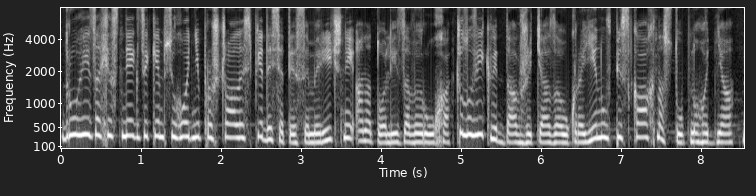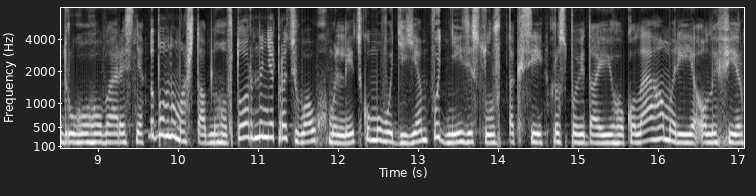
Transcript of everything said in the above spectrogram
Другий захисник, з яким сьогодні прощались, 57-річний Анатолій Заверуха. Чоловік віддав життя за Україну в Пісках наступного дня, 2 вересня. До повномасштабного вторгнення працював у Хмельницькому водієм в одній зі служб таксі, розповідає його колега Марія Олефір.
